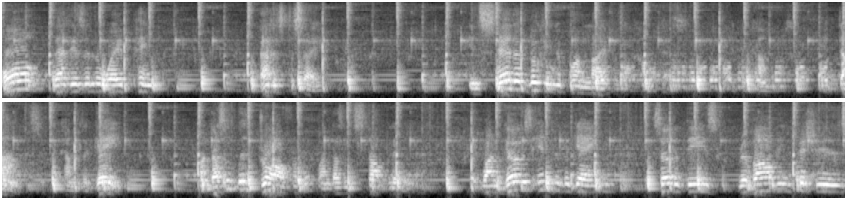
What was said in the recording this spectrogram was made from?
all that is in a way painful, that is to say, instead of looking upon life as doesn't withdraw from it, one doesn't stop living it. One goes into the game so that these revolving fishes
